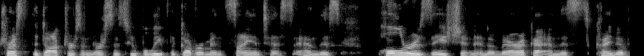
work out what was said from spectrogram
trust the doctors and nurses who believe the government scientists and this polarization in America and this kind of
